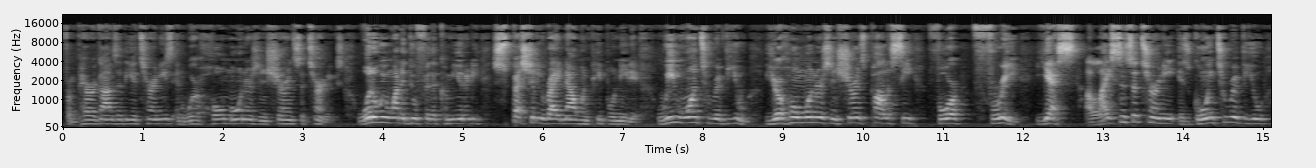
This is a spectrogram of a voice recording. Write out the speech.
from PereGonza the Attorneys, and we're homeowners insurance attorneys. What do we want to do for the community, especially right now when people need it? We want to review your homeowners insurance policy for free. Yes, a licensed attorney is going to review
